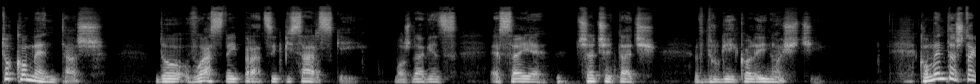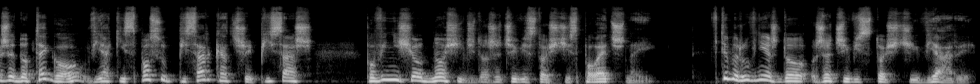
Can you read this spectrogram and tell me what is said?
to komentarz do własnej pracy pisarskiej. Można więc eseje przeczytać w drugiej kolejności. Komentarz także do tego, w jaki sposób pisarka czy pisarz powinni się odnosić do rzeczywistości społecznej, w tym również do rzeczywistości wiary.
